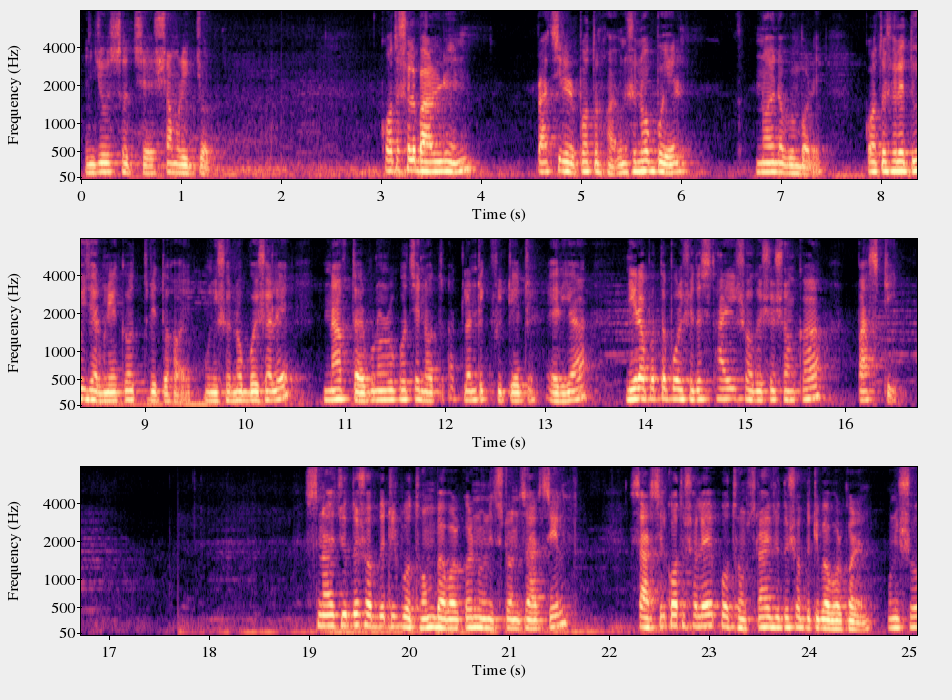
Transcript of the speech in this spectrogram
অ্যানজিউস হচ্ছে সামরিক জোট। কত সালে বার্লিন প্রাচীরের পতন হয়? উনিশশো নব্বইয়ের নয় নভেম্বরে। কত সালে দুই জার্মানি একত্রিত হয়। উনিশশো নব্বই সালে নাফতার পুনরূপ হচ্ছে নর্থ আটলান্টিক ফ্রিটেড এরিয়া। নিরাপত্তা পরিষদের স্থায়ী সদস্য সংখ্যা পাঁচটি। স্নায়ুযুদ্ধ শব্দটির প্রথম ব্যবহার করেন উইনস্টন চার্চিল। চার্চিল কত সালে প্রথম স্নায়ুযুদ্ধ শব্দটি ব্যবহার করেন? উনিশশো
